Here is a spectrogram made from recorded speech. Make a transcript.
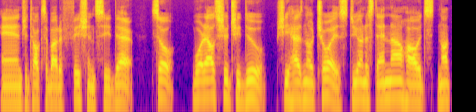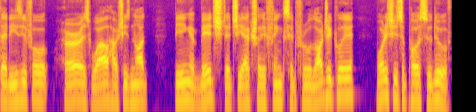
And she talks about efficiency there. So, what else should she do? She has no choice. Do you understand now how it's not that easy for her as well? How she's not being a bitch, that she actually thinks it through logically? What is she supposed to do? F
